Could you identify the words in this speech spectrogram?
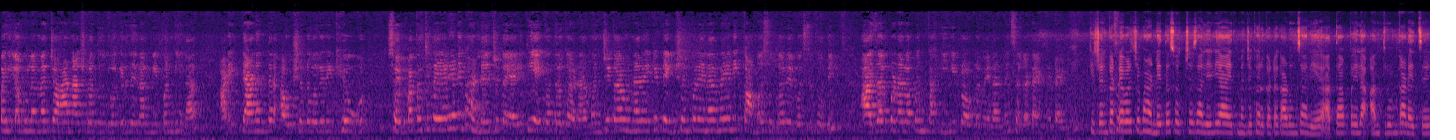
पहिल्या मुलांना चहा नाश्ता दूध वगैरे देणार मी पण घेणार. आणि त्यानंतर औषधं वगैरे घेऊन स्वयंपाकाची तयारी आणि भांड्यांची तयारी ती एकत्र करणार. म्हणजे काय होणार आहे की टेन्शन पण येणार नाही आणि कामं सुद्धा व्यवस्थित होतील. आजारपणाला पण काहीही प्रॉब्लेम येणार नाही सगळं टाइम टू टाइम किचन कट्ट्यावरचे भांडे तर स्वच्छ झालेली आहेत म्हणजे खरकटं काढून झाली आहे आता पहिला अंथरूण काढायचं आहे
